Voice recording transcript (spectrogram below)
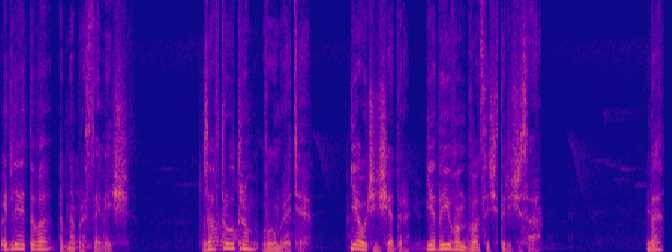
И для этого одна простая вещь. Завтра утром вы умрете. Я очень щедр. Я даю вам 24 часа. Да?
